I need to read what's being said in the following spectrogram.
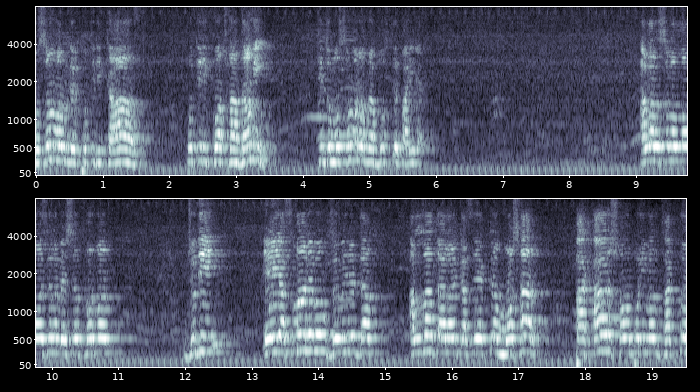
মুসলমানদের প্রতিটি কাজ, প্রতিটি কথা দামি, কিন্তু মুসলমান আমরা বুঝতে পারি না। আল্লাহ সাল্লাম এরশাদ ফরমান, যদি এই আসমান এবং জমিনের দাম আল্লাহ তাআলার কাছে একটা মশার পাখার সমপরিমাণ থাকতো,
